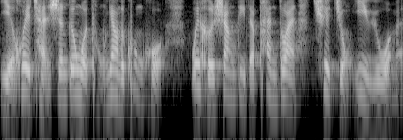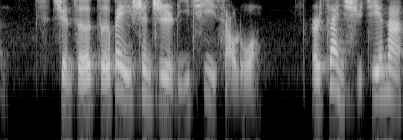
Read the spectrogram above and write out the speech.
也会产生跟我同样的困惑：为何上帝的判断却迥异于我们？选择责备甚至离弃扫罗，而赞许接纳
